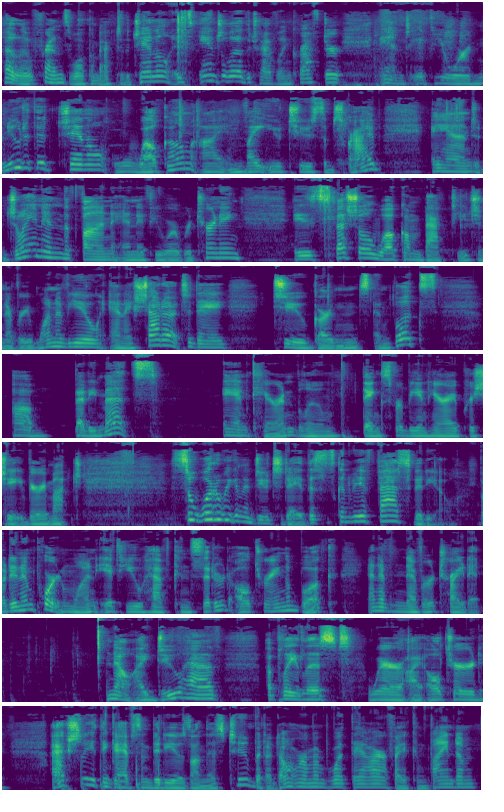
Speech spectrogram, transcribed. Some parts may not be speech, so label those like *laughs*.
Hello friends, welcome back to the channel. It's Angela, the Traveling Crafter, and if you're new to the channel, welcome. I invite you to subscribe and join in the fun, and if you are returning, a special welcome back to each and every one of you, and a shout out today to Gardens and Books, uh, Betty Metz, and Karen Bloom. Thanks for being here. I appreciate you very much. So what are we going to do today? This is going to be a fast video but an important one if you have considered altering a book and have never tried it. Now, I do have a playlist where I altered, I actually think I have some videos on this too, but I don't remember what they are. If I can find them,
